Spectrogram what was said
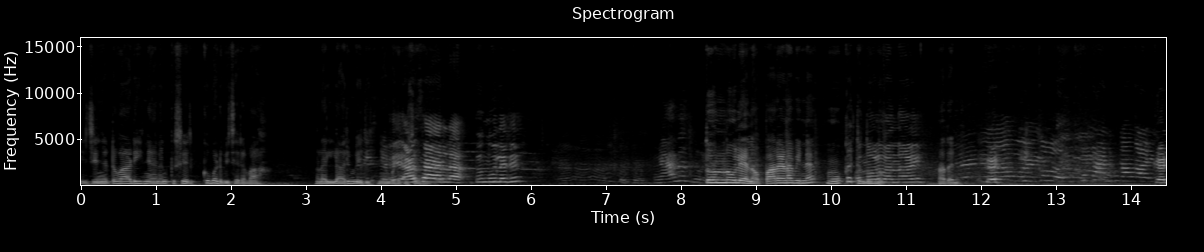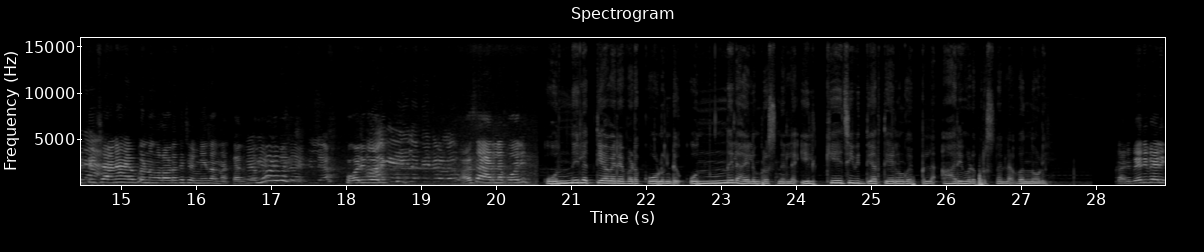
ഇജിങ്ങോട്ട് വാടി. ഞാൻ എനിക്ക് ശരിക്കും പഠിപ്പിച്ചുതരാം വാ. നിങ്ങളെല്ലാവരും വരി. ഞാൻ പഠിപ്പിച്ചു തിന്നൂലേന്നോ? പറയണ പിന്നെ മൂക്കറ്റം തിന്നു. അതന്നെ. കെട്ട്- കെട്ടിച്ചാനായ പെണ്ണുങ്ങളോടൊക്കെ ചെമ്മീൻ നന്നാക്കാൻ. പോരി പോര്. ഒന്നിലെത്തിയവരെവിടെ കോളുണ്ട്? ഒന്നിലായാലും പ്രശ്നമില്ല. എൽ കെ ജി വിദ്യാർത്ഥിയായാലും കുഴപ്പമില്ല. ആരും ഇവിടെ പ്രശ്നമില്ല. വന്നോളി. വരി വരി.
